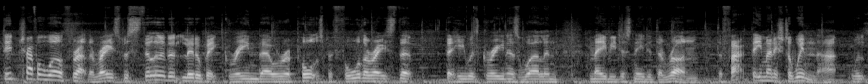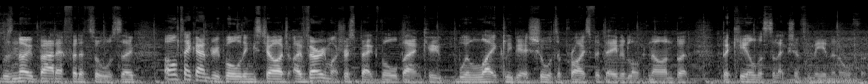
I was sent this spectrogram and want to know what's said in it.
did travel well throughout the race, was still a little bit green. There were reports before the race that, that he was green as well and maybe just needed the run. The fact that he managed to win that was, was no bad effort at all. So I'll take Andrew Balding's charge. I very much respect Walbank, who will likely be a shorter price for David Loughnane, but Bakil the selection for me in the Norfolk.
